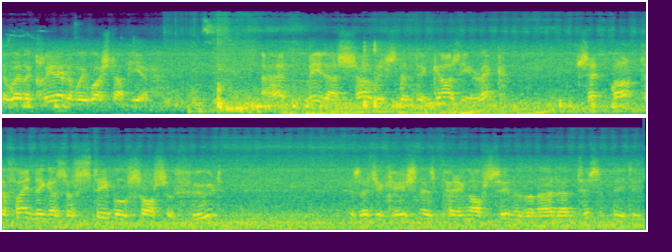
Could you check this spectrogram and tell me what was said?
the weather cleared and we washed up here. I had Maida salvage the Degasi wreck, set Bart to finding us a stable source of food. His education is paying off sooner than I'd anticipated.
